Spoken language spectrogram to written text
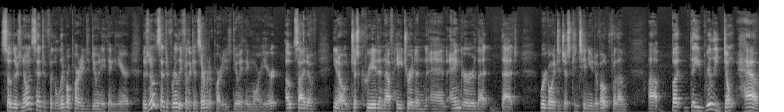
So there's no incentive for the Liberal Party to do anything here. There's no incentive really for the Conservative Party to do anything more here outside of you know just create enough hatred and, and anger that that we're going to just continue to vote for them. Uh, but they really don't have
